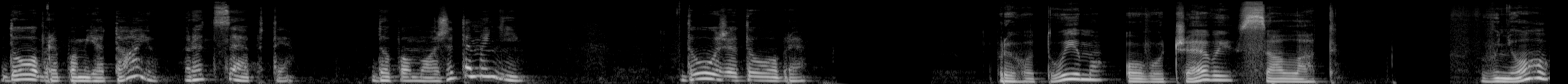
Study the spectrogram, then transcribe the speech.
добре пам'ятаю рецепти. Допоможете мені? Дуже добре. Приготуємо овочевий салат. В нього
